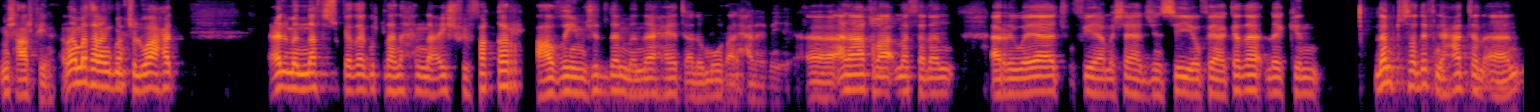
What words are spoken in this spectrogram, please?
مش عارفينها. أنا مثلا قلت لواحد علم النفس وكذا قلت له نحن نعيش في فقر عظيم جدا من ناحية الأمور الحميمية. آه، أنا أقرأ مثلا الروايات وفيها مشاهد جنسية وفيها كذا لكن لم تصادفني حتى الآن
